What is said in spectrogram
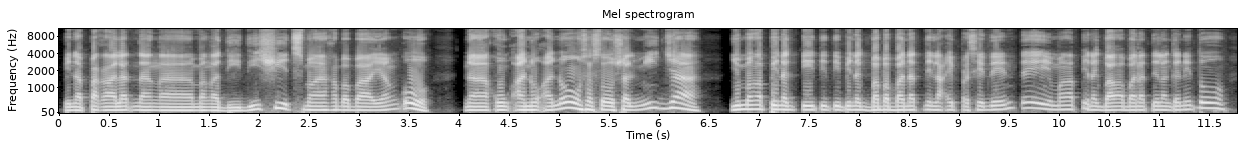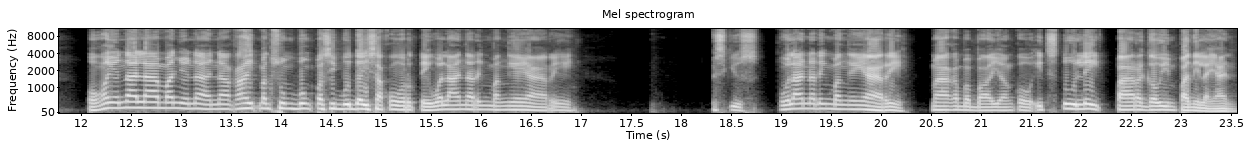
Pinapakalat ng ah, mga DD sheets, mga kababayan ko, na kung ano-ano sa social media, yung mga pinagtititi, pinagbababanat nila kay presidente, yung mga pinagbababanat nilang ganito. O ngayon nalaman nyo na na kahit magsumbong pa si Buday sa korte, wala na ring mangyayari. Excuse. Wala na ring mangyayari, mga kababayan ko. It's too late para gawin pa nila yan.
